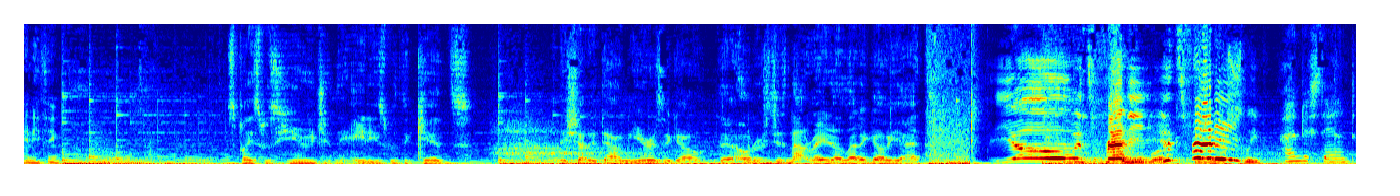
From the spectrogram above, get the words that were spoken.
anything. This place was huge in the 80s with the kids. They shut it down years ago. The owner's just not ready to let it go yet. Yo, it's Freddy! It's Freddy! Sleep. I understand.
